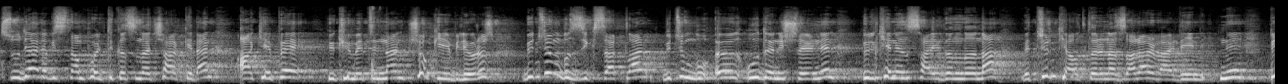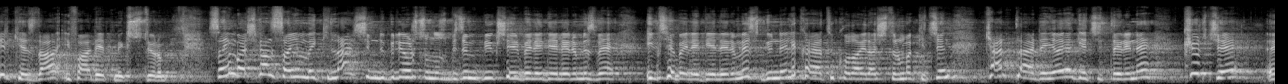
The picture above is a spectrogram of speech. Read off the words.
Suudi Arabistan politikasında çark eden AKP hükümetinden çok iyi biliyoruz. Bütün bu zikzaklar, bütün bu U dönüşlerinin ülkenin saygınlığına ve Türkiye halklarına zarar verdiğini bir kez daha ifade etmek istiyorum. Sayın Başkan, Sayın Vekiller, şimdi biliyorsunuz bizim büyükşehir belediyelerimiz ve ilçe belediyelerimiz gündelik hayatı kolaylaştırmak için kentlerde yaya geçitlerine Kürtçe e,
